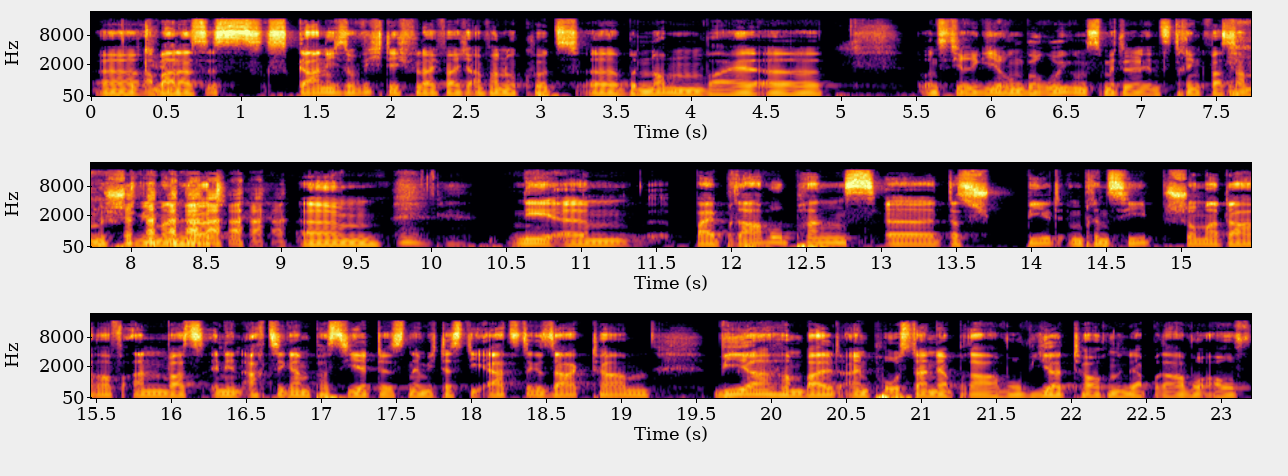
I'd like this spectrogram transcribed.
Äh, okay. Aber das ist gar nicht so wichtig. Vielleicht war ich einfach nur kurz äh, benommen, weil äh, uns die Regierung Beruhigungsmittel ins Trinkwasser mischt, wie man hört. ähm, nee, ähm, bei Bravo Punks, äh, das spielt im Prinzip schon mal darauf an, was in den 80ern passiert ist. Nämlich, dass die Ärzte gesagt haben, wir haben bald ein Poster in der Bravo, wir tauchen in der Bravo auf.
